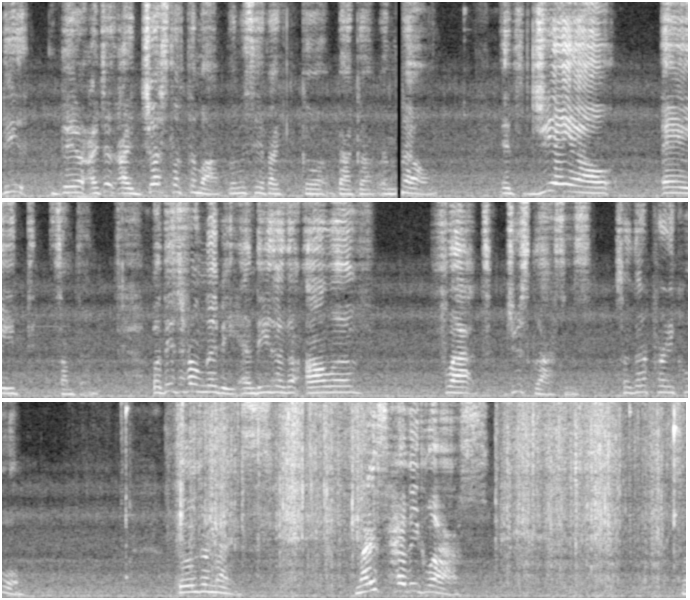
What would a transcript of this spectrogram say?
These, they're, I just, I just looked them up. Let me see if I go back up. And no, it's G A L A something. But these are from Libbey, and these are the olive flat juice glasses. So they're pretty cool. Those are nice. Nice heavy glass. So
